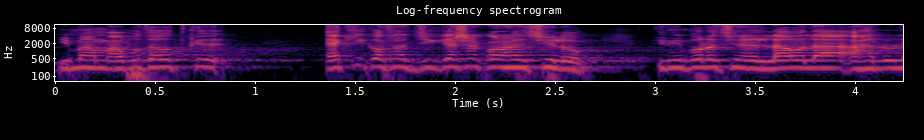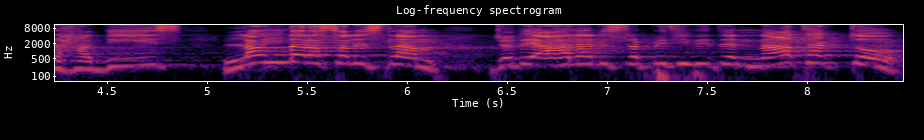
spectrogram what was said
ইমাম আবু দাউদকে একই কথা জিজ্ঞাসা করা হয়েছিল। তিনি বলেছিলেন, লাউলা আহলুল হাদিস লান্দার আসাল ইসলাম। যদি আহল হাদিসরা পৃথিবীতে না থাকতো,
